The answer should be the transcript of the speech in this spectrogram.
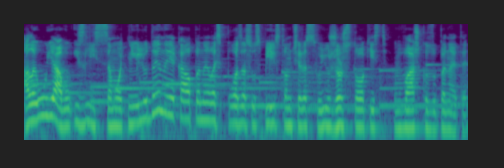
Але уяву і злість самотньої людини, яка опинилась поза суспільством через свою жорстокість, важко зупинити.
